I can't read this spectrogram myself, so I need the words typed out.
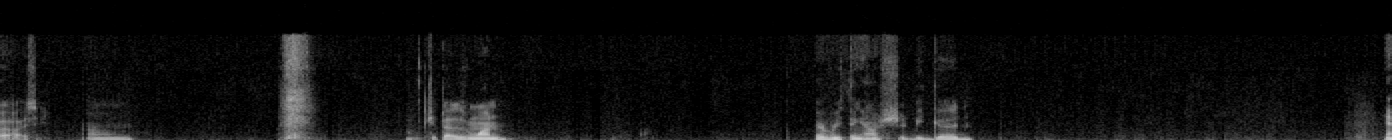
Oh, I see. Um, keep that as one. Everything else should be good. Yeah.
